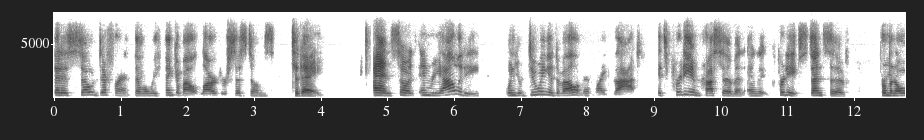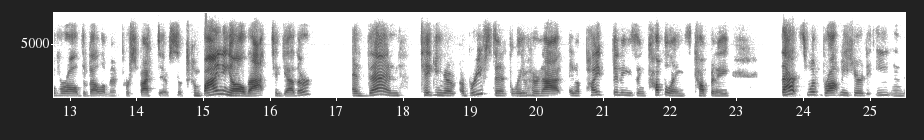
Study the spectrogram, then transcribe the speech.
that is so different than when we think about larger systems today. And so in reality, when you're doing a development like that, it's pretty impressive and, and pretty extensive from an overall development perspective. So combining all that together and then taking a, a, brief stint, believe it or not, in a pipe fittings and couplings company, that's what brought me here to Eaton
